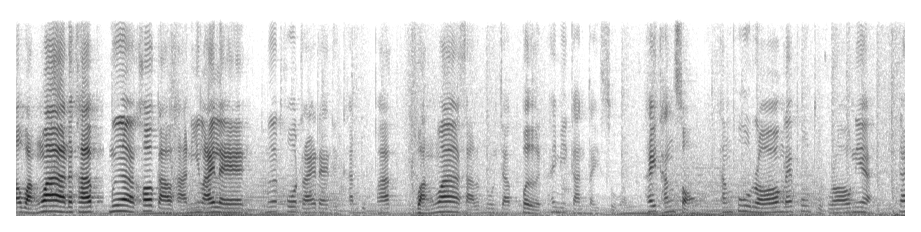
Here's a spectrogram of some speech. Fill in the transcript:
เราหวังว่านะครับเมื่อข้อกล่าวหานี้ร้ายแรง เมื่อโทษร้ายแรงถึงขั้นยุบพัก หวังว่าสารรัฐธรรมนูญจะเปิดให้มีการไต่สวน ให้ทั้งสองทั้งผู้ร้องและผู้ถูกร้องเนี่ยได้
